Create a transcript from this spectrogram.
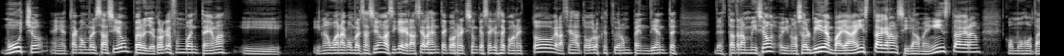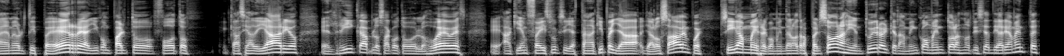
mucho en esta conversación, pero yo creo que fue un buen tema y, una buena conversación. Así que gracias a la gente de corrección que sé que se conectó, gracias a todos los que estuvieron pendientes de esta transmisión. Y no se olviden, vaya a Instagram, síganme en Instagram como JM Ortiz PR, allí comparto fotos casi a diario. El recap lo saco todos los jueves. Eh, aquí en Facebook, si ya están aquí, pues ya, ya lo saben, pues síganme y recomienden a otras personas. Y en Twitter, que también comento las noticias diariamente,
